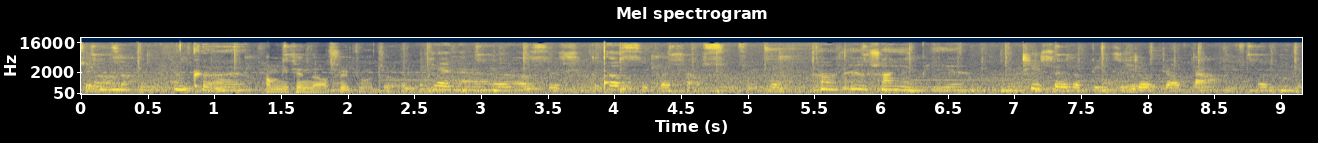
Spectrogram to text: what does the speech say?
睡着。很可爱。他们一天都要睡多久？一天大概二十二十个小时左右。哦，他有双眼皮耶。汽水的鼻子就比较大，很多。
